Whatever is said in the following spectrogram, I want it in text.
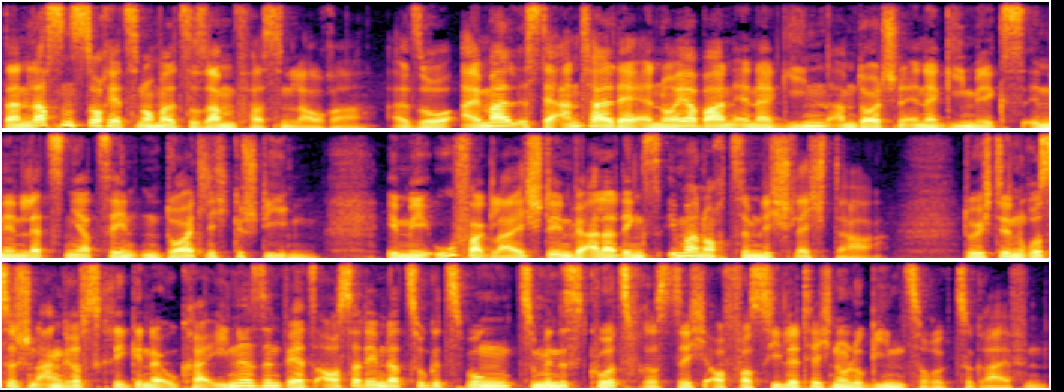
Dann lass uns doch jetzt nochmal zusammenfassen, Laura. Also einmal ist der Anteil der erneuerbaren Energien am deutschen Energiemix in den letzten Jahrzehnten deutlich gestiegen. Im EU-Vergleich stehen wir allerdings immer noch ziemlich schlecht da. Durch den russischen Angriffskrieg in der Ukraine sind wir jetzt außerdem dazu gezwungen, zumindest kurzfristig auf fossile Technologien zurückzugreifen.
